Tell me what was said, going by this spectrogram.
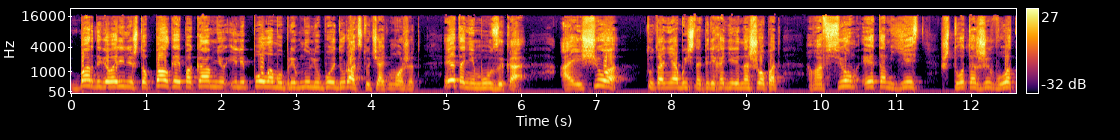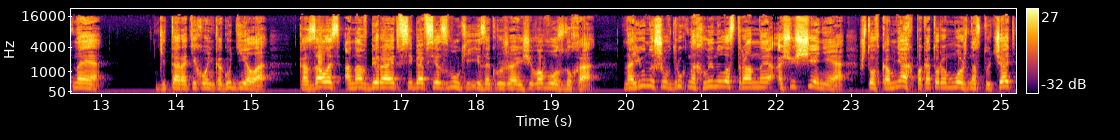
Барды говорили, что палкой по камню или полому бревну любой дурак стучать может. Это не музыка. А еще Тут они обычно переходили на шепот. Во всем этом есть что-то животное. Гитара тихонько гудела. Казалось, она вбирает в себя все звуки из окружающего воздуха. На юношу вдруг нахлынуло странное ощущение, что в камнях, по которым можно стучать,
